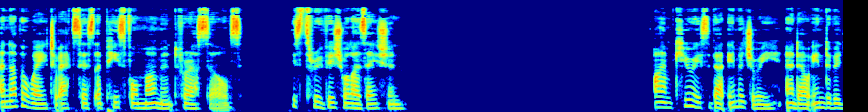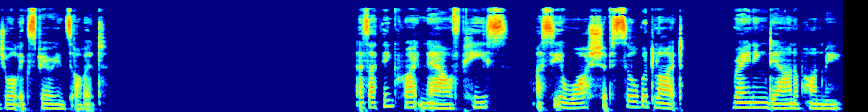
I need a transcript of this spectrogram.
Another way to access a peaceful moment for ourselves is through visualization. I am curious about imagery and our individual experience of it. As I think right now of peace, I see a wash of silvered light raining down upon me.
